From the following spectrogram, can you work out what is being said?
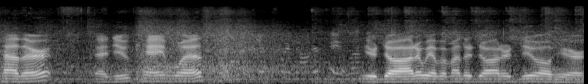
Heather. And you came with My daughter Caitlin. your daughter. We have a mother-daughter duo here.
